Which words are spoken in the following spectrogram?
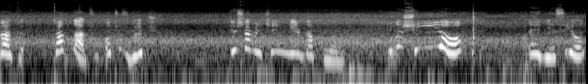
Bak taklat 30 güç. Güçlenmek için girdap kullanın. Bunun şeyi yok. Hediyesi yok.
